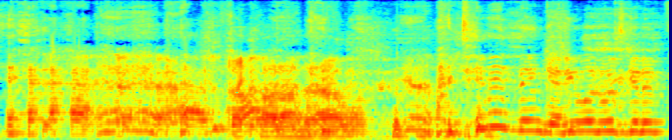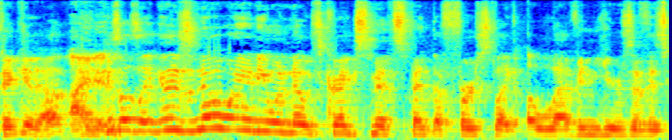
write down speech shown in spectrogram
I caught on to that one. I didn't think anyone was gonna pick it up. I didn't. because I was like, "There's no way anyone knows Craig Smith spent the first like 11 years of his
